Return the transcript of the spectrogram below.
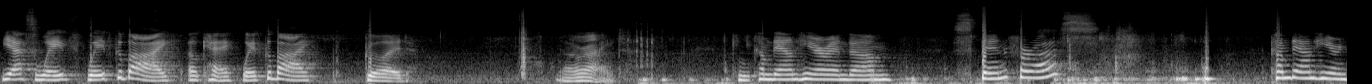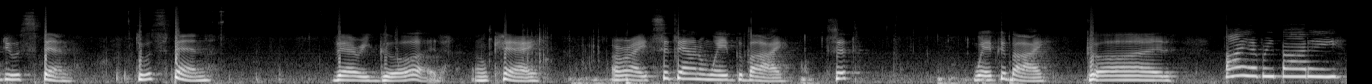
Yes, wave wave goodbye. Okay, wave goodbye. Good. All right. Can you come down here and um, spin for us? Come down here and do a spin. Do a spin. Very good. Okay. All right, sit down and wave goodbye. Sit. Wave goodbye. Good. Bye, everybody.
